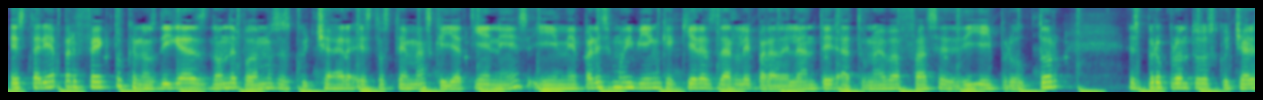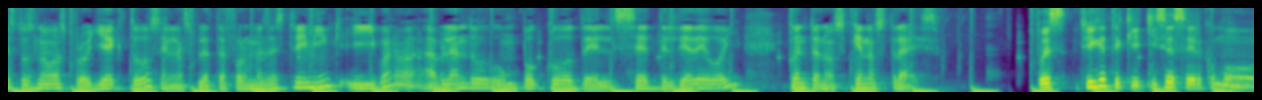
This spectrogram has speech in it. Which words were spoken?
estaría perfecto que nos digas dónde podemos escuchar estos temas que ya tienes y me parece muy bien que quieras darle para adelante a tu nueva fase de DJ productor. Espero pronto escuchar estos nuevos proyectos en las plataformas de streaming. Y bueno, hablando un poco del set del día de hoy, cuéntanos, ¿qué nos traes? Pues fíjate que quise hacer como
